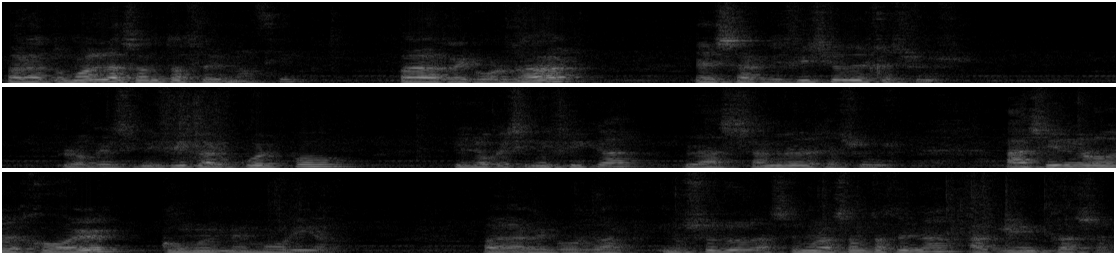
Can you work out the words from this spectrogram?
para tomar la Santa Cena. sí. Para recordar el sacrificio de Jesús. Lo que significa el cuerpo y lo que significa la sangre de Jesús. Así nos lo dejó Él como en memoria. Para recordar. Nosotros hacemos la Santa Cena aquí en casa.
